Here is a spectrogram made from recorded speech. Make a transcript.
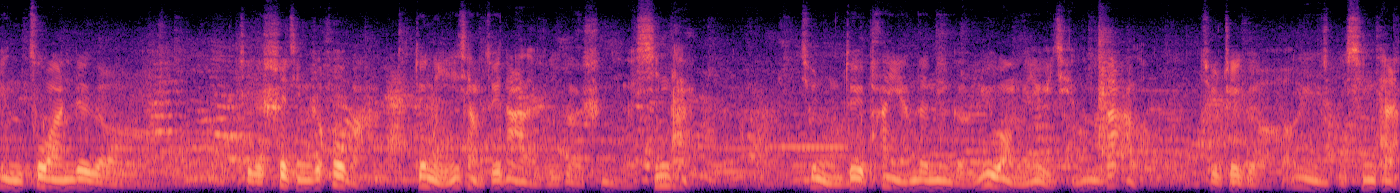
就你做完这个这个事情之后吧，对你影响最大的一个是你的心态，就你对攀岩的那个欲望没有以前那么大了，就这个、嗯这个心态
